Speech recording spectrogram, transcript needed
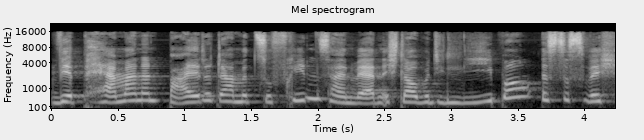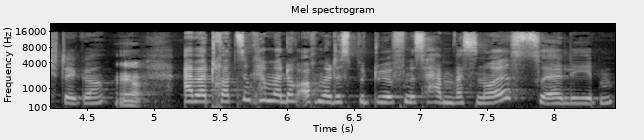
wir permanent beide damit zufrieden sein werden. Ich glaube, die Liebe ist das Wichtige. Ja. Aber trotzdem kann man doch auch mal das Bedürfnis haben, was Neues zu erleben.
